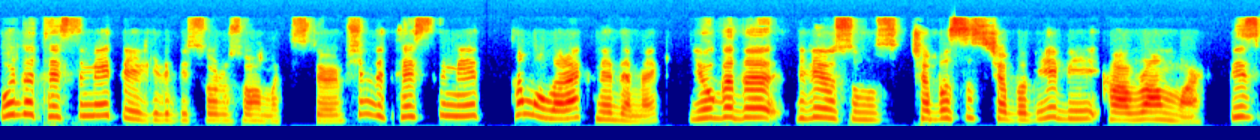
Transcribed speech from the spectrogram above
Burada teslimiyetle ilgili bir soru sormak istiyorum. Şimdi teslimiyet tam olarak ne demek? Yogada biliyorsunuz çabasız çaba diye bir kavram var. Biz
